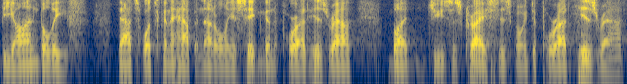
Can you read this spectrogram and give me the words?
beyond belief. That's what's going to happen. Not only is Satan going to pour out his wrath, but Jesus Christ is going to pour out his wrath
